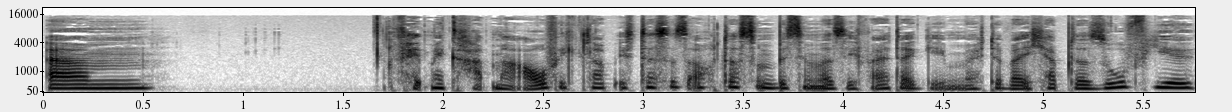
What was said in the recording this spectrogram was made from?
Ähm, fällt mir gerade mal auf, ich glaube, das ist auch das so ein bisschen, was ich weitergeben möchte, weil ich habe da so viel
